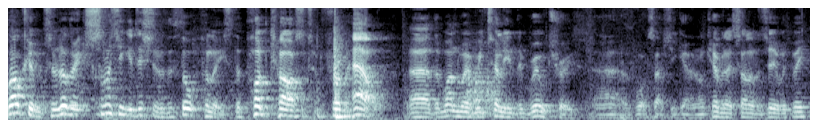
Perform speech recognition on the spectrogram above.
Welcome to another exciting edition of the Thought Police, the podcast from hell, uh, the one where we tell you the real truth uh, of what's actually going on. Kevin O'Sullivan's here with me.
